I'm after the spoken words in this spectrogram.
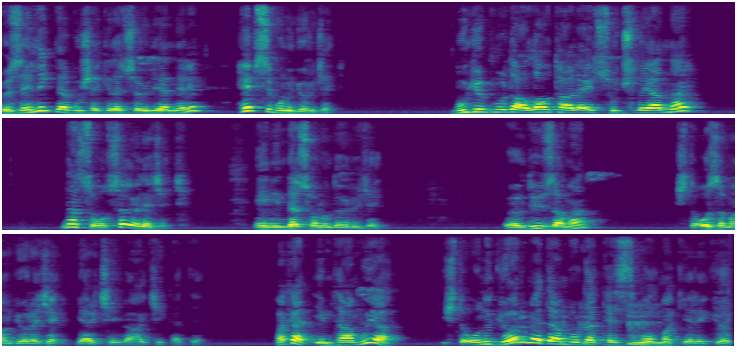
Özellikle bu şekilde söyleyenlerin hepsi bunu görecek. Bugün burada Allahu Teala'yı suçlayanlar nasıl olsa ölecek. Eninde sonunda ölecek. Öldüğü zaman işte o zaman görecek gerçeği ve hakikati. Fakat imtihan bu ya. İşte onu görmeden burada teslim olmak gerekiyor.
